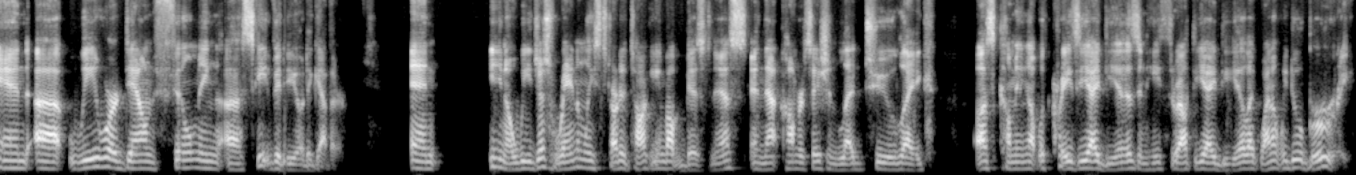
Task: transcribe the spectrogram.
And uh, we were down filming a skate video together, and you know, we just randomly started talking about business, and that conversation led to like us coming up with crazy ideas. And he threw out the idea, like, why don't we do a brewery?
